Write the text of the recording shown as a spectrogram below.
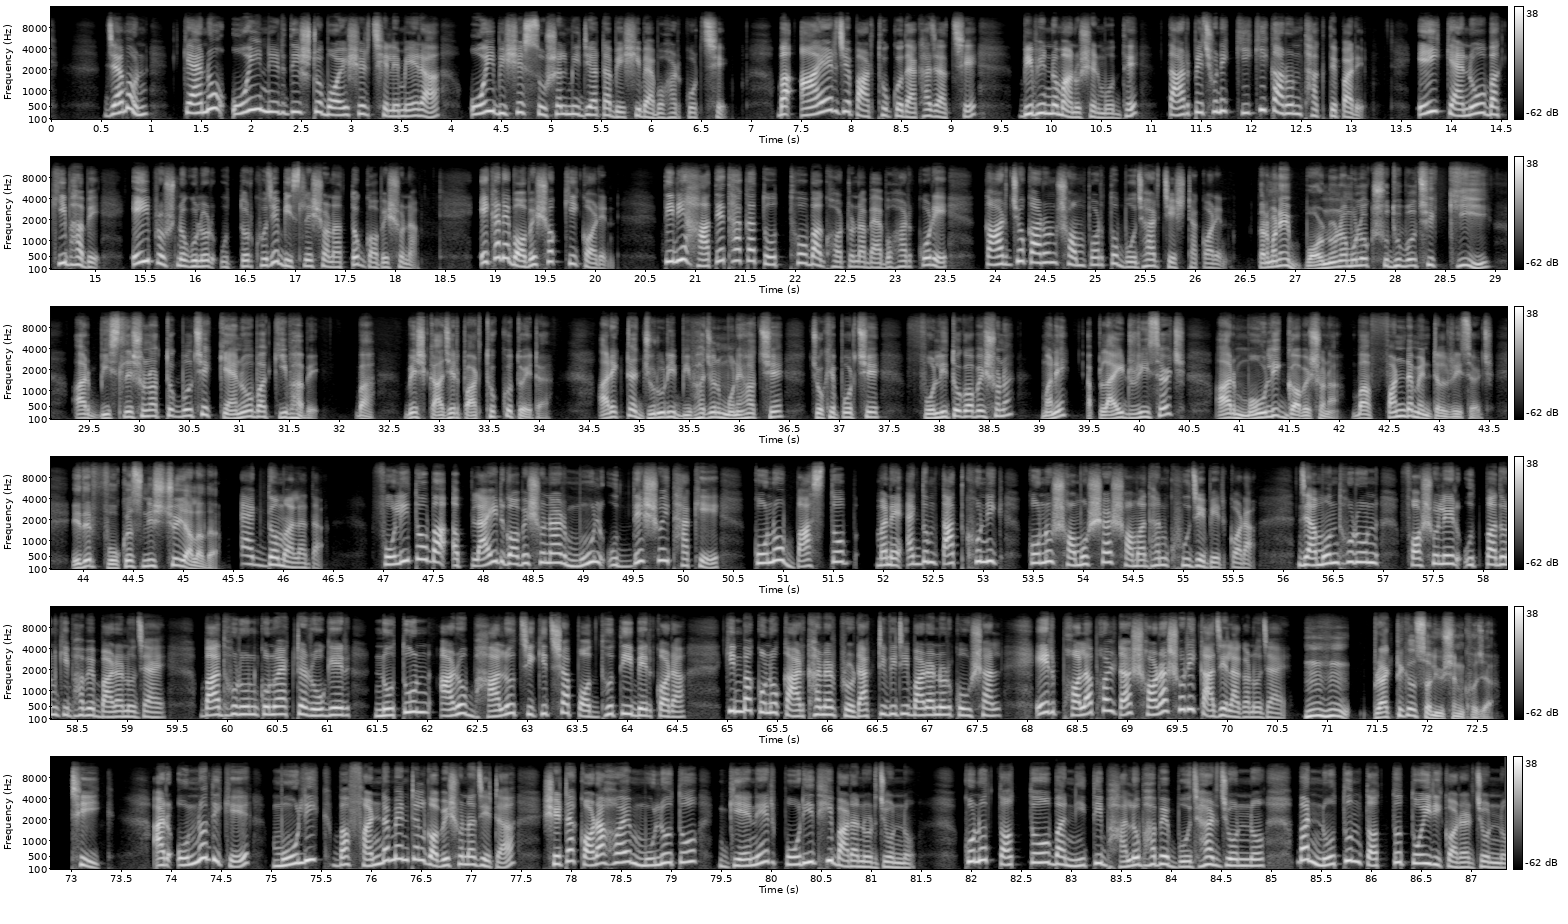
যেমন কেন ওই নির্দিষ্ট বয়সের ছেলেমেয়েরা ওই বিশেষ সোশ্যাল মিডিয়াটা বেশি ব্যবহার করছে বা আয়ের যে পার্থক্য দেখা যাচ্ছে বিভিন্ন মানুষের মধ্যে, তার পেছনে কি কি কারণ থাকতে পারে? এই কেন বা কীভাবে এই প্রশ্নগুলোর উত্তর খোঁজে বিশ্লেষণাত্মক গবেষণা। এখানে গবেষক কি করেন? তিনি হাতে থাকা তথ্য বা ঘটনা ব্যবহার করে কার্যকারণ সম্পর্ক বোঝার চেষ্টা করেন। তার মানে বর্ণনামূলক শুধু বলছে কি আর বিশ্লেষণাত্মক বলছে কেন বা কীভাবে? বা বেশ কাজের পার্থক্য তো এটা। আরেকটা জরুরি বিভাজন মনে হচ্ছে, চোখে পড়ছে ফলিত গবেষণা মানে অ্যাপ্লাইড রিসার্চ আর মৌলিক গবেষণা বা ফান্ডামেন্টাল রিসার্চ এদের ফোকাস নিশ্চয়ই আলাদা। একদম আলাদা। ফলিত বা অ্যাপ্লাইড গবেষণার মূল উদ্দেশ্যই থাকে কোনো বাস্তব মানে একদম তাৎক্ষণিক কোনো সমস্যার সমাধান খুঁজে বের করা। যেমন ধরুন ফসলের উৎপাদন কীভাবে বাড়ানো যায় বা ধরুন কোনো একটা রোগের নতুন আরও ভালো চিকিৎসা পদ্ধতি বের করা কিংবা কোনো কারখানার প্রোডাক্টিভিটি বাড়ানোর কৌশল এর ফলাফলটা সরাসরি কাজে লাগানো যায়। হুম হুম প্র্যাকটিক্যাল সলিউশন খোঁজা। ঠিক। আর অন্যদিকে মৌলিক বা ফান্ডামেন্টাল গবেষণা যেটা সেটা করা হয় মূলত জ্ঞানের পরিধি বাড়ানোর জন্য। কোনো তত্ত্ব বা নীতি ভালোভাবে বোঝার জন্য বা নতুন তত্ত্ব তৈরি করার জন্য।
